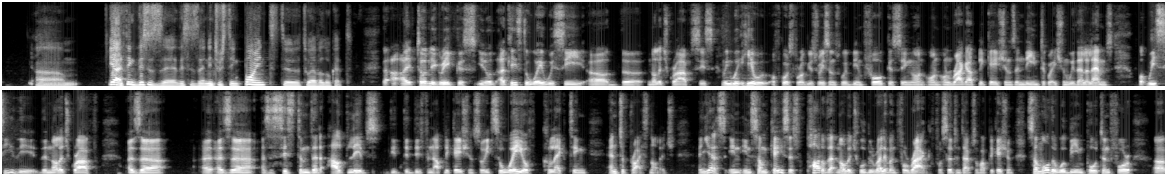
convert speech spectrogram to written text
um, yeah i think this is a, this is an interesting point to to have a look at I, I totally agree because you know at least the way we see uh, the knowledge graphs is. I mean, we, here, of course, for obvious reasons, we've been focusing on, on on RAG applications and the integration with LLMs, but we see the the knowledge graph as a as a as a system that outlives the, the different applications. So it's a way of collecting enterprise knowledge. And yes, in, in some cases, part of that knowledge will be relevant for RAG for certain types of application. Some other will be important for uh,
